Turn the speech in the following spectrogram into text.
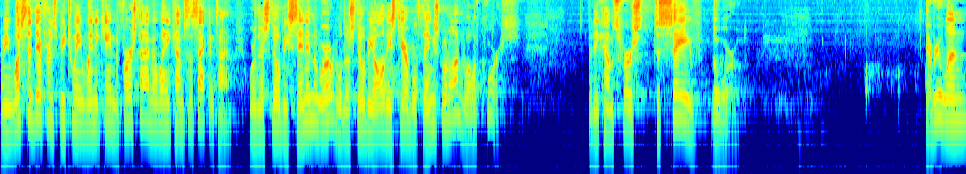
I mean, what's the difference between when he came the first time and when he comes the second time? Will there still be sin in the world? Will there still be all these terrible things going on? Well, of course. But he comes first to save the world. Everyone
